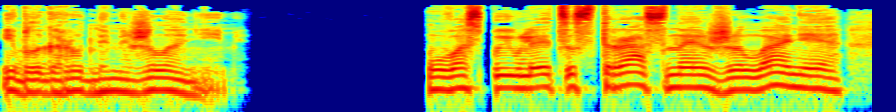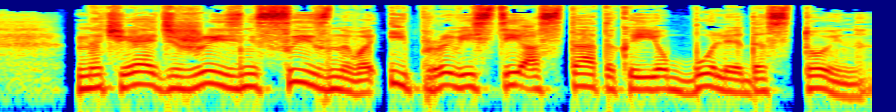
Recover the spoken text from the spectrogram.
и благородными желаниями. У вас появляется страстное желание начать жизнь сызного и провести остаток ее более достойно.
